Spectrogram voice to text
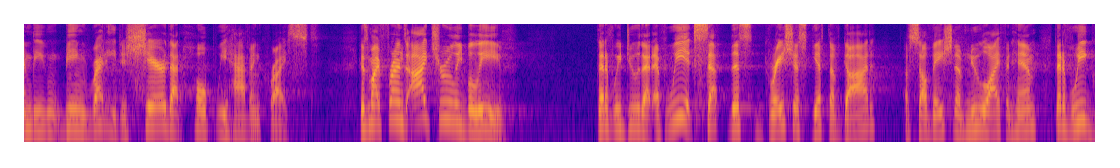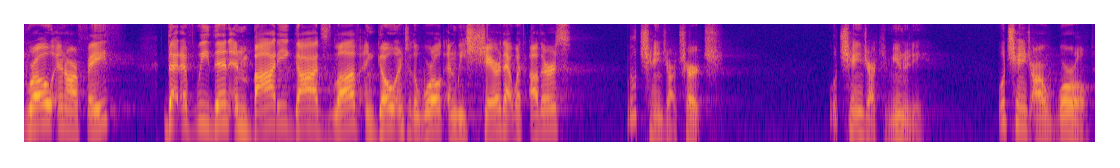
and being, being ready to share that hope we have in Christ. Because, my friends, I truly believe that if we do that, if we accept this gracious gift of God, of salvation, of new life in Him, that if we grow in our faith, that if we then embody God's love and go into the world and we share that with others, we'll change our church. We'll change our community. We'll change our world.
